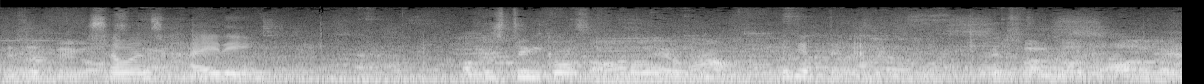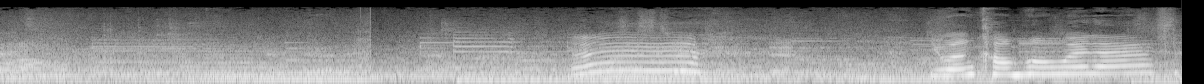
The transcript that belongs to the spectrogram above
There's a big old Someone's sturgeon. hiding. Oh, this thing goes all the way around. Look at that. This one goes all the way around. Ah, you want to come home with us?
